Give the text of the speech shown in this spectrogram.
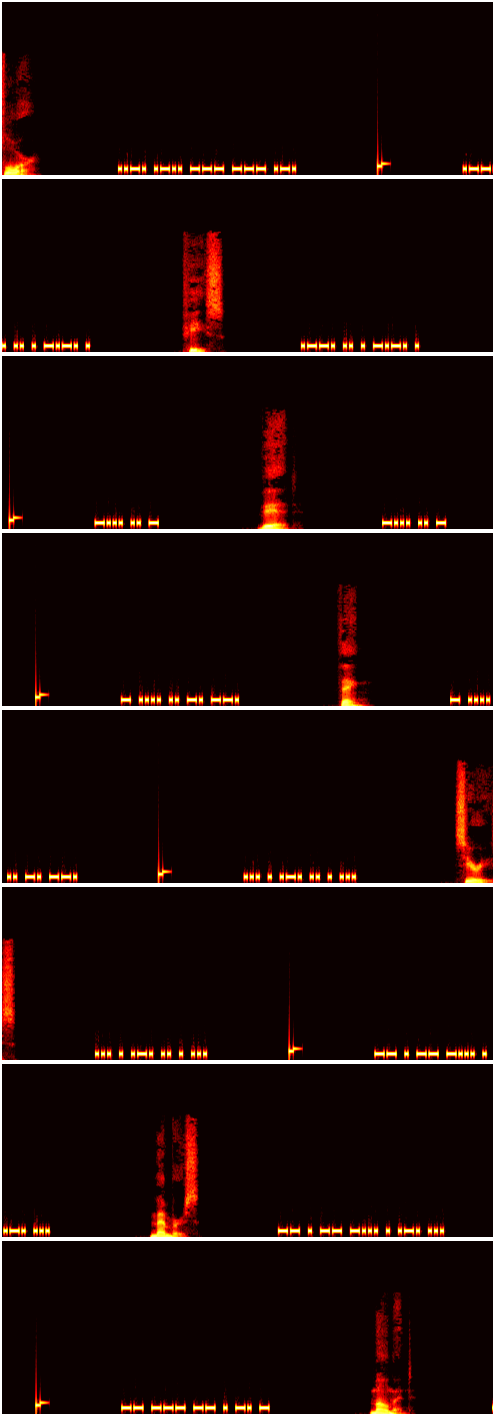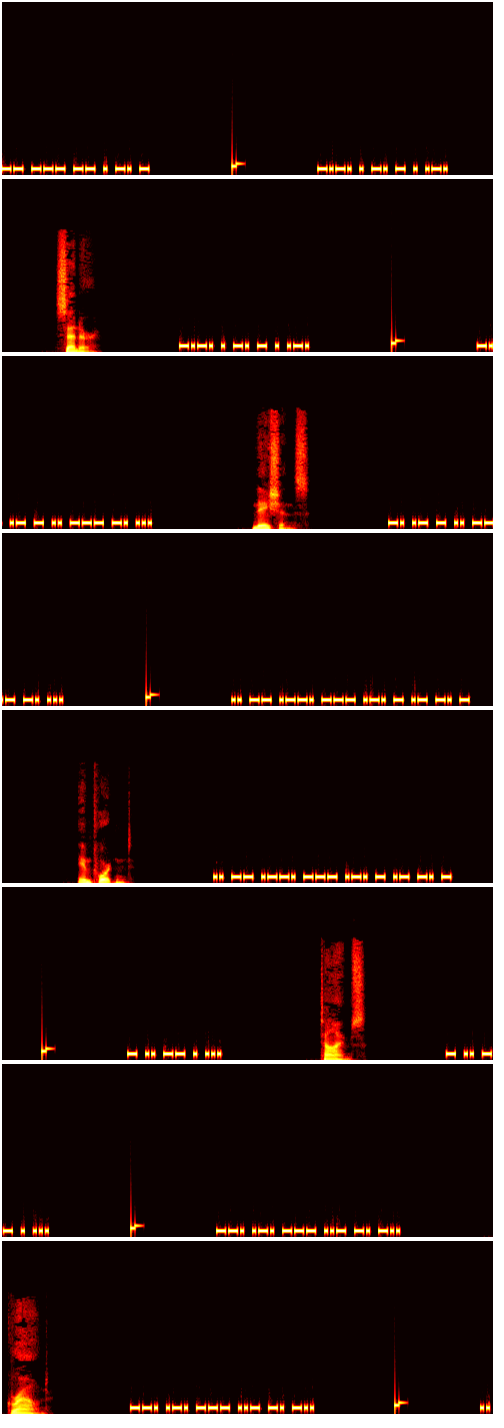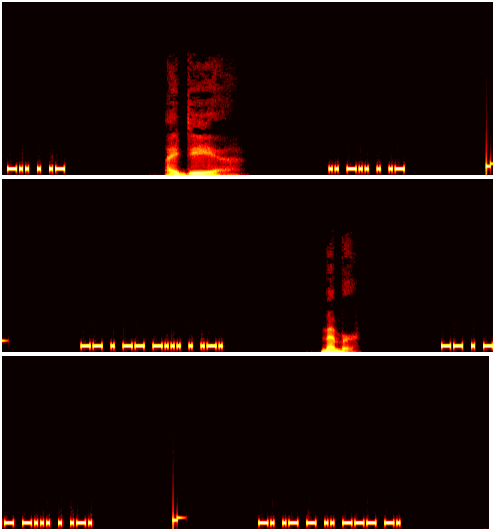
Floor. Peace. Vid. Thing. Series. Members. Moment. Center. Nations. Important. Times. Ground. Idea. Member.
